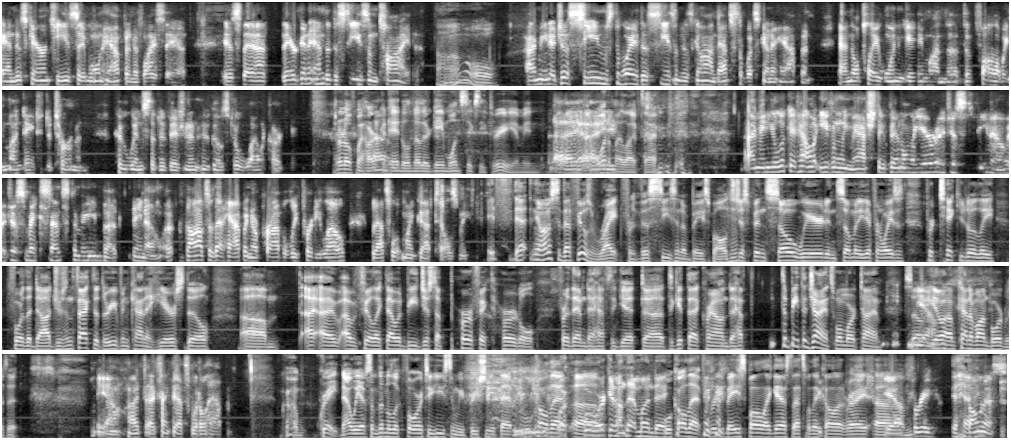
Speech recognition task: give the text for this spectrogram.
and this guarantees it won't happen if I say it, is that they're going to end the season tied. Oh, I mean, it just seems the way this season has gone, that's the, what's going to happen. And they'll play one game on the, the following Monday to determine who wins the division and who goes to a wild card game. I don't know if my heart can handle another game 163. I mean, I- I had one in my lifetime. I mean, you look at how evenly matched they've been all year. It just, you know, it just makes sense to me. But you know, uh, the odds of that happening are probably pretty low. But that's what my gut tells me. It that you know, honestly that feels right for this season of baseball. It's just been so weird in so many different ways, particularly for the Dodgers. And the fact that they're even kind of here still, um, I, I, I would feel like that would be just a perfect hurdle for them to have to get uh, to get that crown to have to, to beat the Giants one more time. So Yeah. you know I'm kind of on board with it. Yeah, I, I think that's what'll happen. Um, great. Now we have something to look forward to, Houston. We appreciate that. We'll call that. We're Uh, working on that Monday. We'll call that free baseball. I guess that's what they call it, right? yeah, Um, free bonus.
